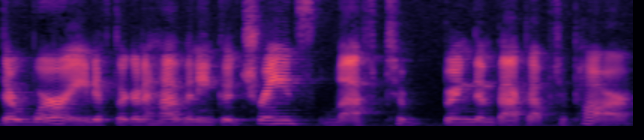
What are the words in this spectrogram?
they're worried if they're going to have any good trades left to bring them back up to par.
